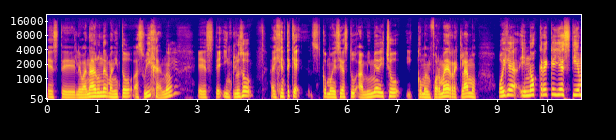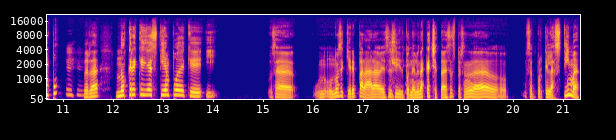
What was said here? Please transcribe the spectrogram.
este, le van a dar un hermanito a su hija, no? Este, incluso hay gente que, como decías tú, a mí me ha dicho y como en forma de reclamo, oiga, ¿y no cree que ya es tiempo? ¿Verdad? ¿No cree que ya es tiempo de que, y, o sea, uno se quiere parar a veces y ponerle una cachetada a esas personas, O, sea, porque lastima.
